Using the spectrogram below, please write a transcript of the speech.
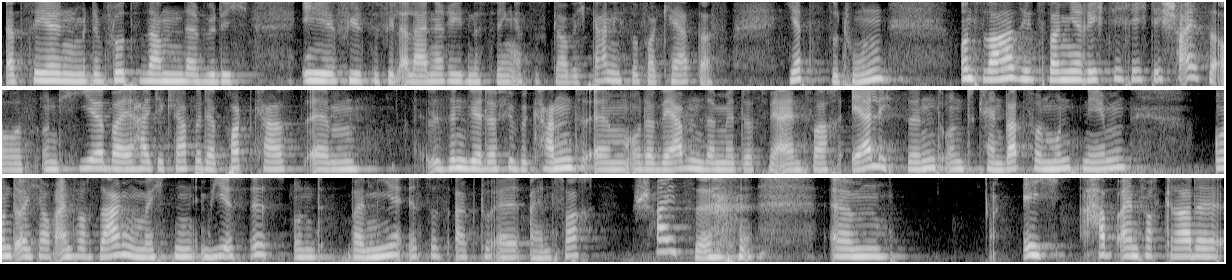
erzählen mit dem Flo zusammen, dann würde ich eh viel zu viel alleine reden. Deswegen ist es, glaube ich, gar nicht so verkehrt, das jetzt zu tun. Und zwar sieht es bei mir richtig, richtig scheiße aus. Und hier bei Halt die Klappe, der Podcast, ähm, sind wir dafür bekannt ähm, oder werben damit, dass wir einfach ehrlich sind und kein Blatt von Mund nehmen und euch auch einfach sagen möchten, wie es ist. Und bei mir ist es aktuell einfach scheiße. ähm, ich habe einfach gerade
